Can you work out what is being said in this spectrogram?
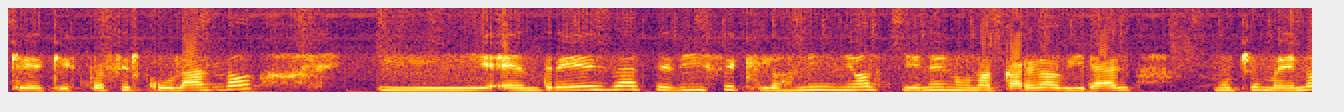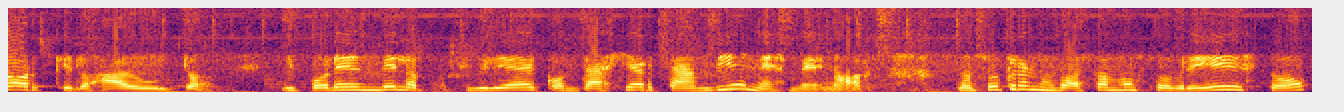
que, que está circulando y entre ellas se dice que los niños tienen una carga viral mucho menor que los adultos y por ende la posibilidad de contagiar también es menor. Nosotros nos basamos sobre eso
